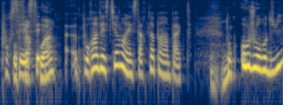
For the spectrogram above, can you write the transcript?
Pour ces- faire ces- quoi? pour investir dans les startups à impact. Mhm. Donc aujourd'hui,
